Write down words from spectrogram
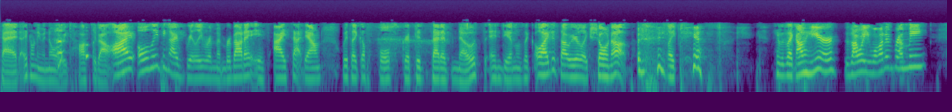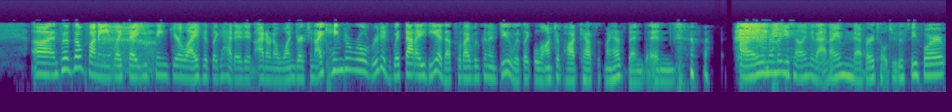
said. I don't even know what we talked about. I only thing I really remember about it is I sat down with like a full scripted set of notes, and Dan was like, "Oh, I just thought we were like showing up." Like he was like, "I'm here. Is that what you wanted from me?" Uh, and so it's so funny, like that you think your life is like headed in I don't know one direction. I came to Rural Rooted with that idea. That's what I was going to do was like launch a podcast with my husband, and I remember you telling me that, and I've never told you this before.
